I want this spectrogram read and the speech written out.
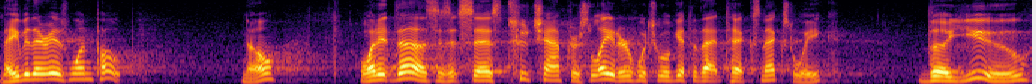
maybe there is one pope. No. What it does is it says two chapters later, which we'll get to that text next week, the you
